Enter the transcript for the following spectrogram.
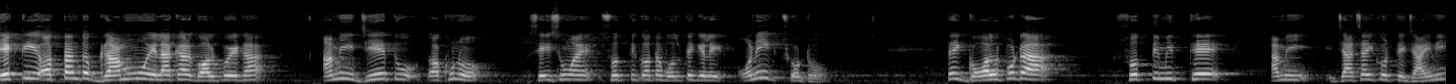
একটি অত্যন্ত গ্রাম্য এলাকার গল্প এটা। আমি যেহেতু তখনও সেই সময় সত্যি কথা বলতে গেলে অনেক ছোট, তাই গল্পটা সত্যি মিথ্যে আমি যাচাই করতে যাইনি।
